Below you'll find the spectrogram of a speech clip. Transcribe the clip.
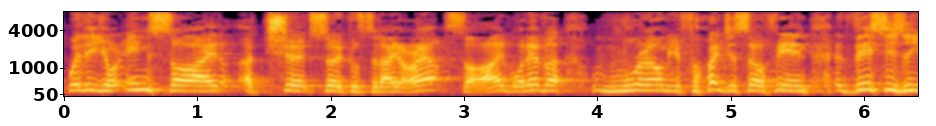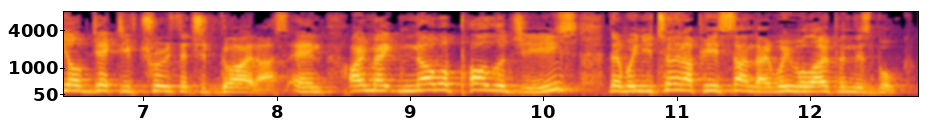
whether you're inside a church circles today or outside, whatever realm you find yourself in, this is the objective truth that should guide us. And I make no apologies that when you turn up here Sunday, we will open this book.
